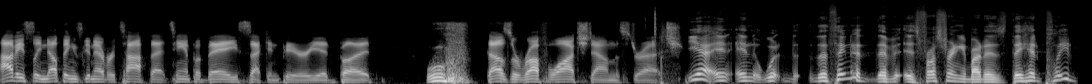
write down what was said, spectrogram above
Obviously nothing's going to ever top that tampa bay second period but Oof, that was a rough watch down the stretch. Yeah, and, and what the thing that, that is frustrating about it is they had played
